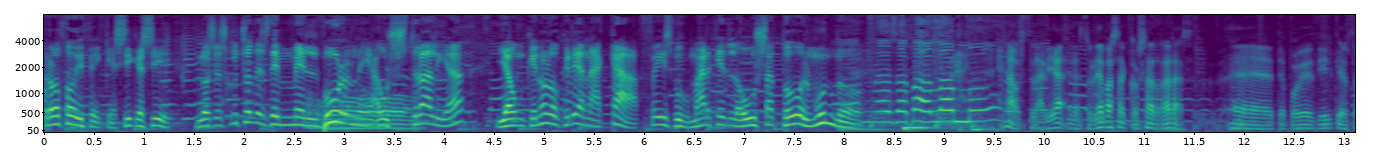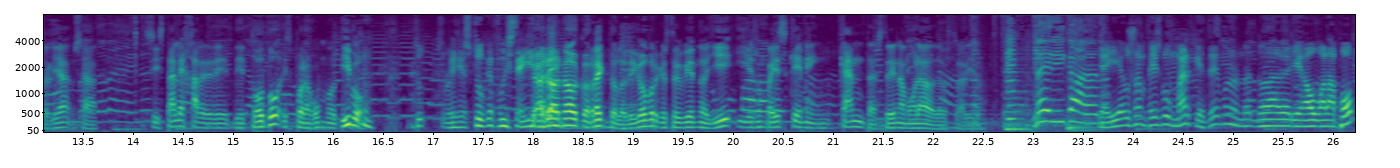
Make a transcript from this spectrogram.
Rozo dice que sí, que sí. Los escucho desde Melbourne, Oh. Australia, y aunque no lo crean acá, Facebook Market lo usa todo el mundo. En Australia, en Australia pasan cosas raras. Eh, te puedo decir que Australia, o sea, si está alejada de, de todo es por algún motivo. Tú, lo dices tú que fuiste allí. No, no, no, correcto, lo digo porque estoy viviendo allí y es un país que me encanta, estoy enamorado de Australia. Y ahí usan Facebook Market, ¿eh? Bueno, no, no haber llegado Wallapop.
